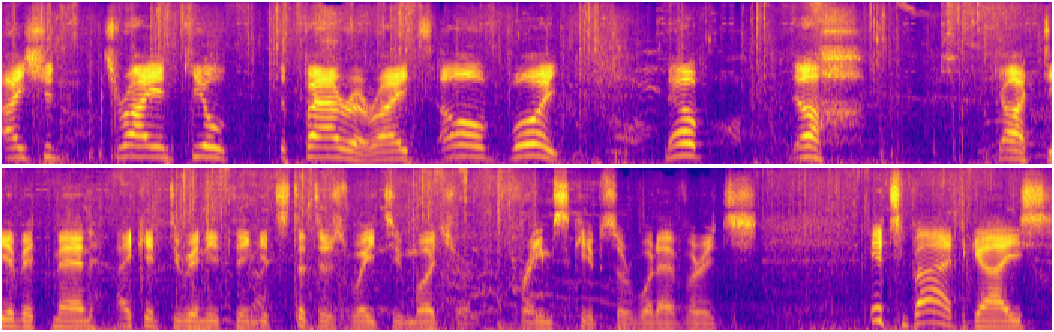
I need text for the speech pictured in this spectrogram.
I should try and kill the Pharah, right? Oh boy. Nope. Ugh. God damn it, man. I can't do anything. It stutters way too much or frame skips or whatever. It's it's bad, guys.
